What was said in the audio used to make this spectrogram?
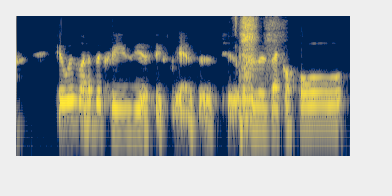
it was one of the craziest experiences too. It was like a whole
